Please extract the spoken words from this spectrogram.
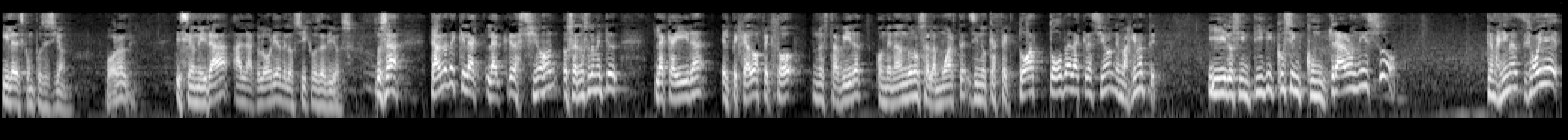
y la descomposición. Órale. Y se unirá a la gloria de los hijos de Dios. O sea, te habla de que la, la creación, o sea, no solamente la caída, el pecado afectó nuestra vida condenándonos a la muerte, sino que afectó a toda la creación. Imagínate. Y los científicos encontraron eso. ¿Te imaginas? Dice, Oye,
